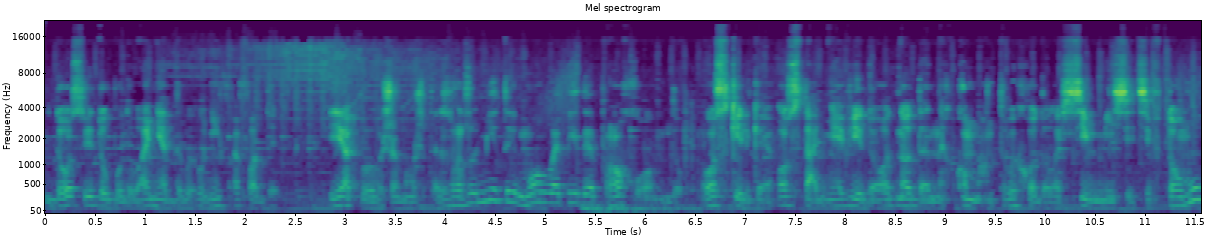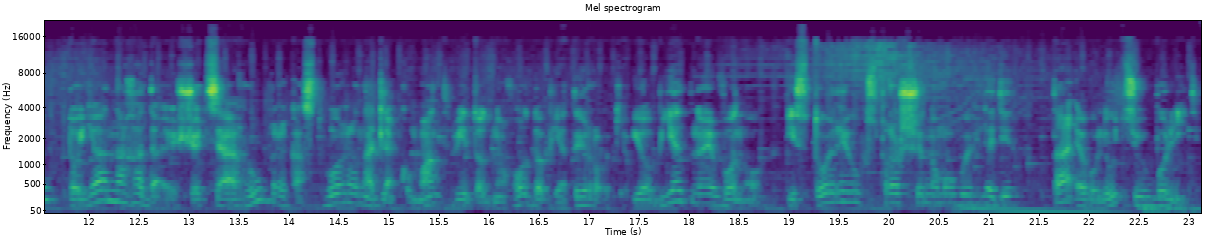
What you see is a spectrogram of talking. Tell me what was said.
досвід у будуванні двигунів F1. Як ви вже можете зрозуміти, мова піде про Хонду. Оскільки останнє відео одноденних команд виходило 7 місяців тому, то я нагадаю, що ця рубрика створена для команд від 1 до 5 років, і об'єднує воно історію в спрощеному вигляді та еволюцію болідів.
